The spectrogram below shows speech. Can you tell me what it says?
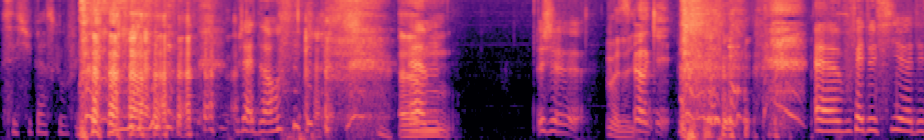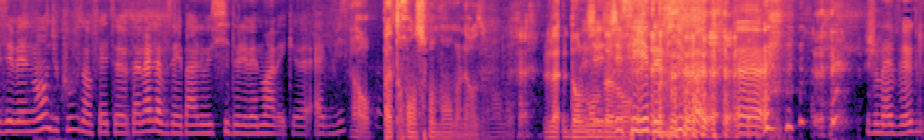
C'est super ce que vous faites. J'adore. Euh, Je... Vas-y. Ok. Euh, vous faites aussi euh, des événements, du coup, vous en faites euh, pas mal. Là, vous avez parlé aussi de l'événement avec euh, Alvis. Alors, pas trop en ce moment, malheureusement. mais- Là, dans le monde d'avant. j'ai essayé de vivre. euh, je m'aveugle.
